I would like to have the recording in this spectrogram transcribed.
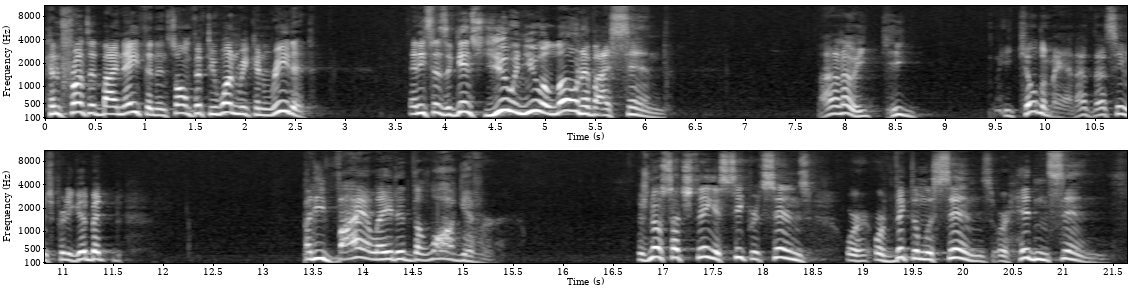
confronted by Nathan in Psalm 51, we can read it. And he says, Against you and you alone have I sinned. I don't know, he, he, he killed a man. That, that seems pretty good, but, but he violated the lawgiver. There's no such thing as secret sins or, or victimless sins or hidden sins.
